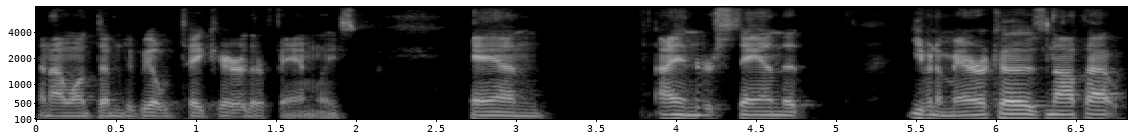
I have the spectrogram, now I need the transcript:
and I want them to be able to take care of their families. And I understand that even America is not that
